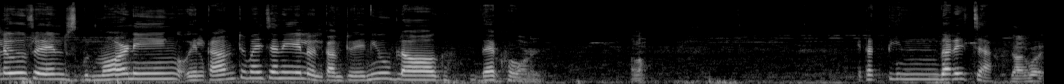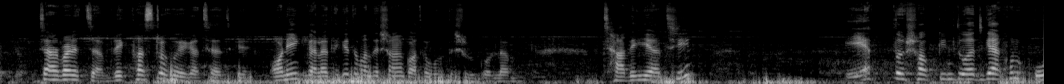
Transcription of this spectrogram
Hello friends good morning welcome to my channel welcome to a new blog দেখো এটা তিনবারের চা চারবারের চা ব্রেকফাস্টও হয়ে গেছে আজকে অনেক বেলা থেকে তোমাদের সঙ্গে কথা বলতে শুরু করলাম ছাদেই আছি এত সব কিন্তু আজকে এখন ও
